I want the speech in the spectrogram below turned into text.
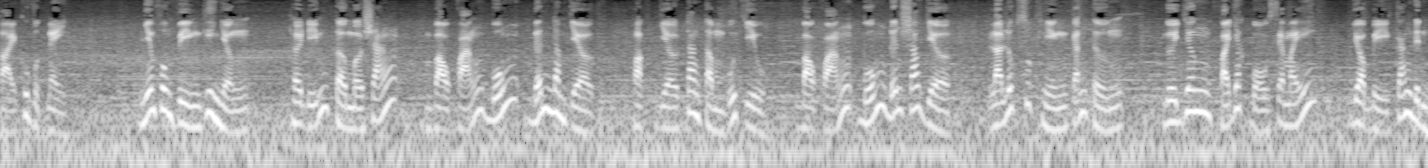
tại khu vực này. Nhóm phóng viên ghi nhận thời điểm tờ mờ sáng vào khoảng 4 đến 5 giờ hoặc giờ tan tầm buổi chiều vào khoảng 4 đến 6 giờ là lúc xuất hiện cảnh tượng người dân phải dắt bộ xe máy do bị cán đinh.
